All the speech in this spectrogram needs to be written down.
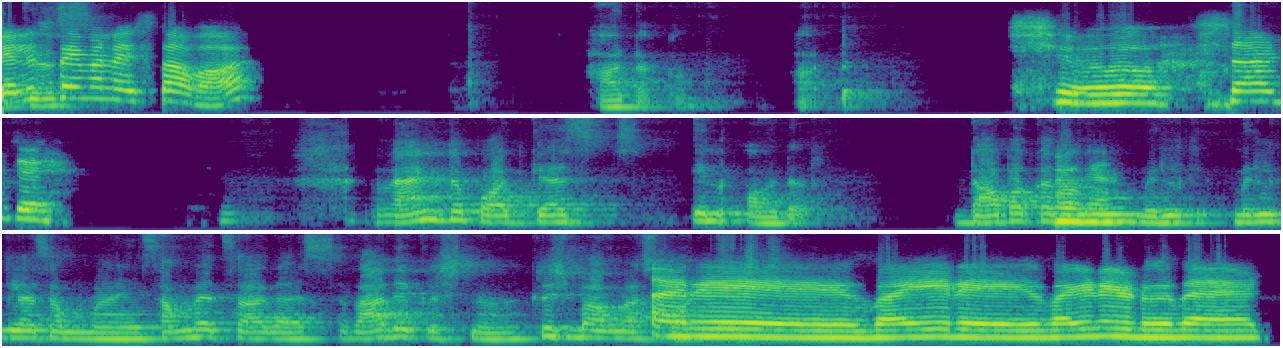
గెలిస్తే పాడ్కాస్ట్ ఇస్తావా హార్ట్ అక్క హార్ట్ స్టార్ట్ చేయి rank the podcast in order Daba Kathalu Okay. మిడిల్ మిడిల్ క్లాస్ అమ్మాయి సంవేద్ సాగస్ రాధే కృష్ణ క్రిష్ భావన అరే వై రే వై డే డూ దాట్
